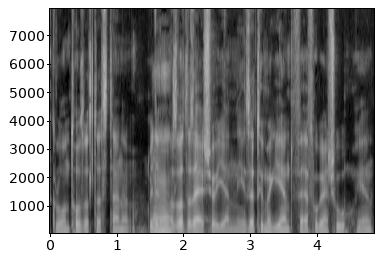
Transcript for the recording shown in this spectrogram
klónt hozott aztán. nem? Hogy Mhm. az volt az első ilyen nézetű, meg ilyen felfogású, ilyen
